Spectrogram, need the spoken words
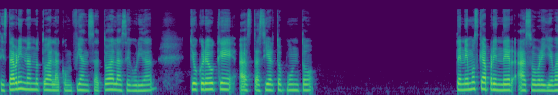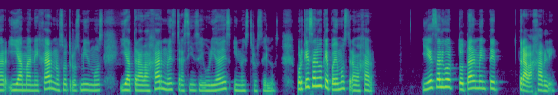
te está brindando toda la confianza, toda la seguridad, yo creo que hasta cierto punto tenemos que aprender a sobrellevar y a manejar nosotros mismos y a trabajar nuestras inseguridades y nuestros celos, porque es algo que podemos trabajar y es algo totalmente trabajable,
